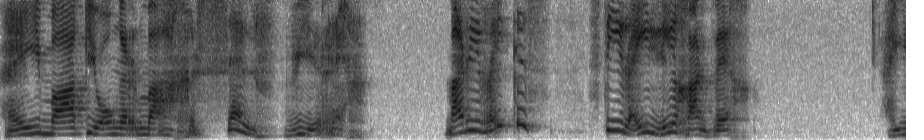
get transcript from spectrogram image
Hy maak die honger maag self weer reg. Maar die rykes stuur hy leeghand weg. Hy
